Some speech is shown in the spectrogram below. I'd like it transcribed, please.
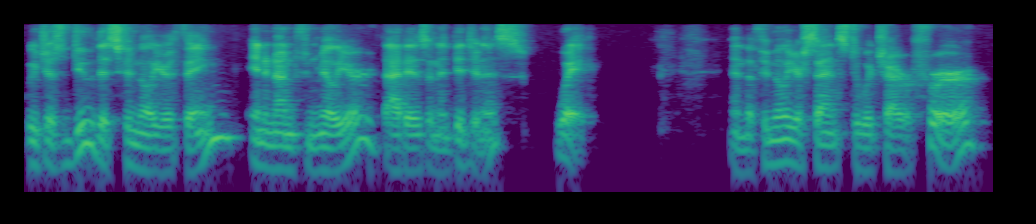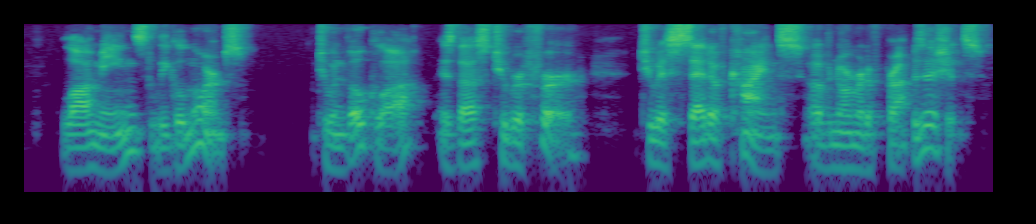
We just do this familiar thing in an unfamiliar, that is, an Indigenous way. In the familiar sense to which I refer, law means legal norms. To invoke law is thus to refer to a set of kinds of normative propositions.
